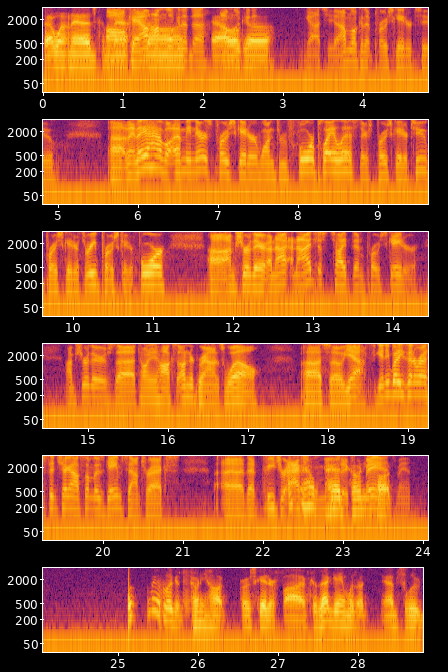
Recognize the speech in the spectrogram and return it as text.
that one had. Some Oh, okay. I'm- I'm looking at the- I'm looking at- Gotcha. I'm looking at Pro Skater 2. Uh, I mean, they have. I mean, there's Pro Skater 1 through 4 playlists. There's Pro Skater 2, Pro Skater 3, Pro Skater 4. Uh, I'm sure there. And I and I just typed in Pro Skater. I'm sure there's uh, Tony Hawk's Underground as well. Uh, so yeah, if anybody's interested in checking out some of those game soundtracks uh, that feature actual music from bands, Hawk- man. Let me have a look at Tony Hawk Pro Skater Five because that game was an absolute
